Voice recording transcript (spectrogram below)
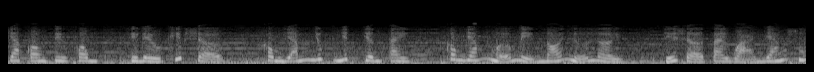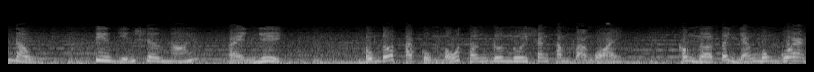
cha con Tiêu Phong Thì đều khiếp sợ, Không dám nhúc nhích chân tay, Không dám mở miệng nói nửa lời, Chỉ sợ tai họa giáng xuống đầu. Tiêu Diễn Sơn nói, Hài Nhi, Hôm đó ta cùng mẫu thân đưa ngươi sang thăm bà ngoại. Không ngờ tới nhận môn quan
